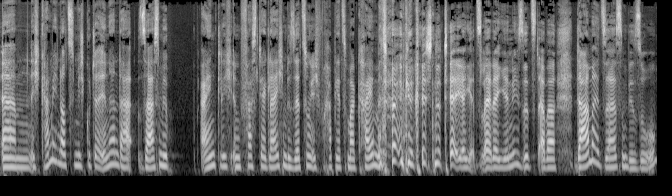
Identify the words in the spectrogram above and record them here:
Ähm, ich kann mich noch ziemlich gut erinnern, da saßen wir eigentlich in fast der gleichen Besetzung. Ich habe jetzt mal Kai mit eingerechnet, der ja jetzt leider hier nicht sitzt, aber damals saßen wir so,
